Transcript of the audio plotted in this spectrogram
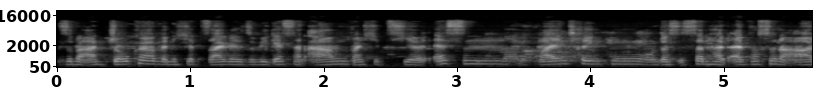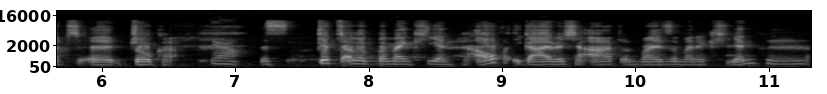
so eine Art Joker, wenn ich jetzt sage, so wie gestern Abend war ich jetzt hier essen und Wein trinken und das ist dann halt einfach so eine Art äh, Joker. Ja. Das gibt es aber bei meinen Klienten auch, egal welche Art und Weise meine Klienten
